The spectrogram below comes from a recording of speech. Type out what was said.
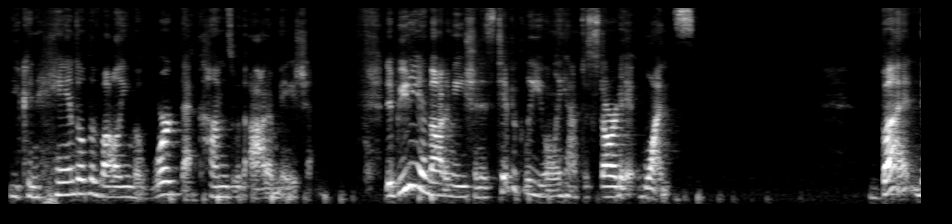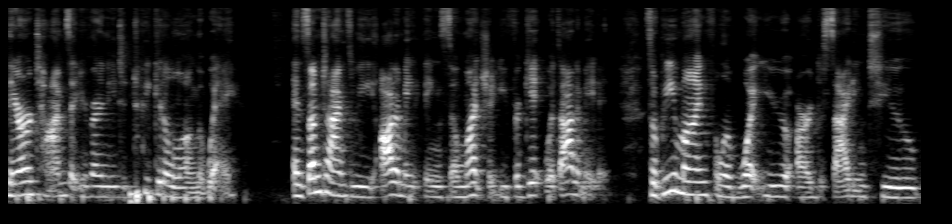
you can handle the volume of work that comes with automation. The beauty of automation is typically you only have to start it once. But there are times that you're going to need to tweak it along the way and sometimes we automate things so much that you forget what's automated. So be mindful of what you are deciding to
